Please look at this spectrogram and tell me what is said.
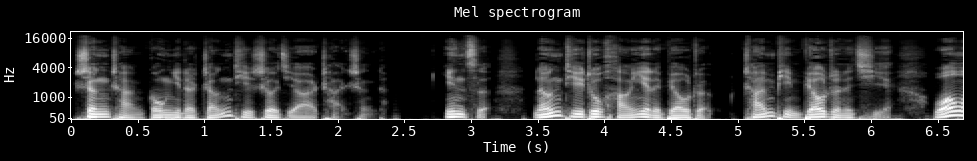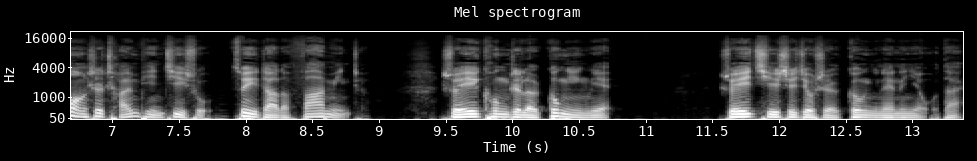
生产工艺的整体设计而产生的。因此，能提出行业的标准、产品标准的企业，往往是产品技术最大的发明者。谁控制了供应链，谁其实就是供应链的纽带。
